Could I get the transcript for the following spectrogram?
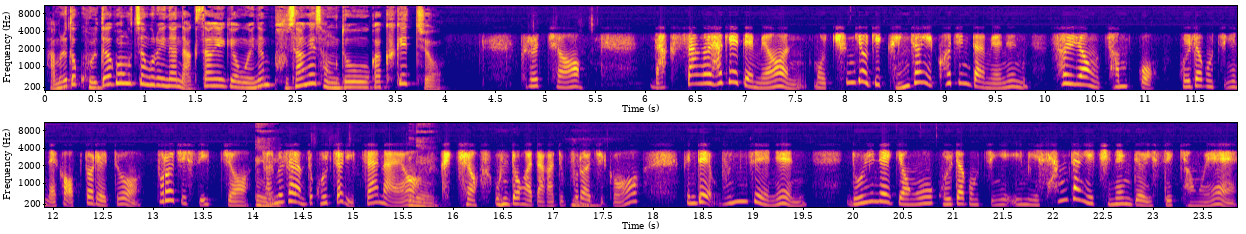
아무래도 골다공증으로 인한 낙상의 경우에는 부상의 정도가 크겠죠. 그렇죠. 낙상을 하게 되면 뭐 충격이 굉장히 커진다면은 설령 젊고 골다공증이 내가 없더라도 부러질 수 있죠. 네. 젊은 사람도 골절 있잖아요. 네. 그렇죠. 운동하다가도 부러지고. 음. 근데 문제는 노인의 경우 골다공증이 이미 상당히 진행되어 있을 경우에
